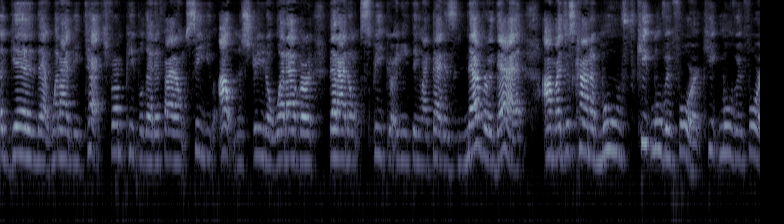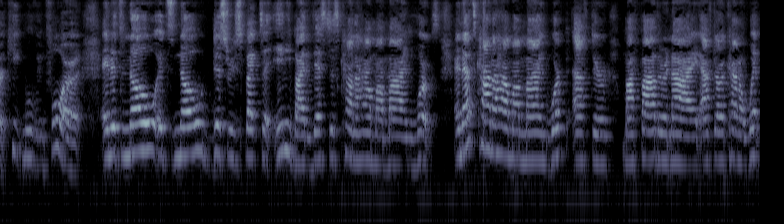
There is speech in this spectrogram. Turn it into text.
again that when I detach from people that if I don't see you out in the street or whatever, that I don't speak or anything like that. It's never that. Um, I just kind of move, keep moving forward, keep moving forward, keep moving forward. And it's no, it's no disrespect to anybody. That's just kind of how my mind works. And that's kind of how my mind worked after my father and I, after I kind of went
